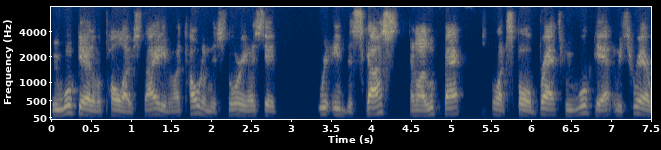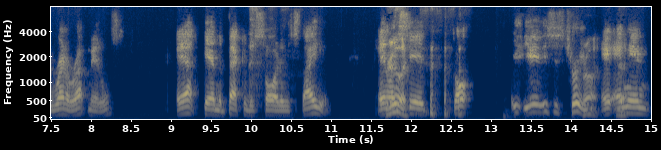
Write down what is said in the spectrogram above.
we walked out of Apollo Stadium and I told him this story. And I said, we're in disgust. And I look back like spoiled brats. We walked out and we threw our runner up medals out down the back of the side of the stadium. And really? I said, yeah, this is true. Right. And, and then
